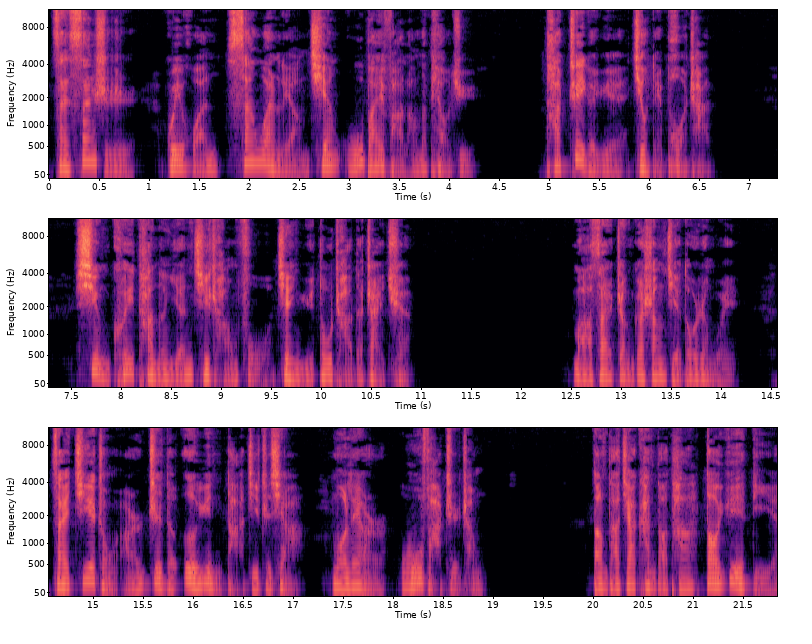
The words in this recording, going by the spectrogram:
在三十日归还三万两千五百法郎的票据，他这个月就得破产。幸亏他能延期偿付监狱督察的债券。马赛整个商界都认为，在接踵而至的厄运打击之下，莫雷尔无法支撑。当大家看到他到月底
